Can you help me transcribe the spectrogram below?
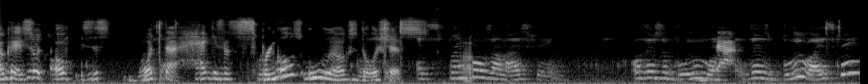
Okay, so oh, is this what the heck is that? Sprinkles? Ooh, that looks delicious. It's sprinkles on ice cream. Oh, there's a blue one. That- There's blue ice cream?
